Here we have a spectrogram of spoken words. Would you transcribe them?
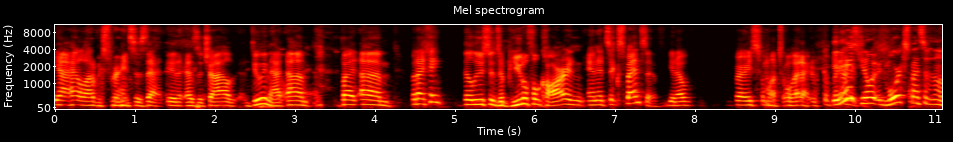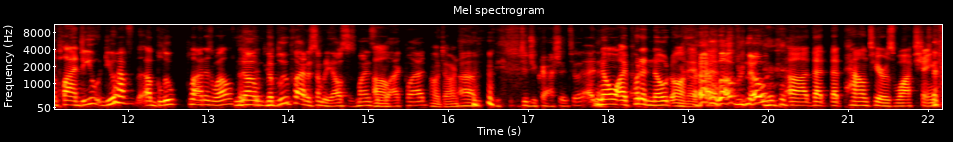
yeah, I had a lot of experiences that in, as a child doing that. Um, but um, but I think the Lucid's a beautiful car and and it's expensive. You know, very similar to what I. It compared you know, more expensive than the plaid. Do you do you have a blue plaid as well? to. no, the blue plaid is somebody else's. Mine's the Oh. black plaid. Oh darn. Um, did you crash into it? no, I put a note on it. I love no. uh, that that Palantir is watching.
